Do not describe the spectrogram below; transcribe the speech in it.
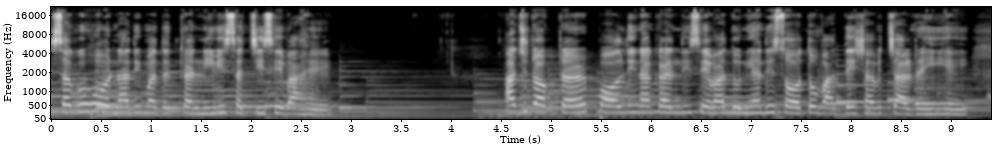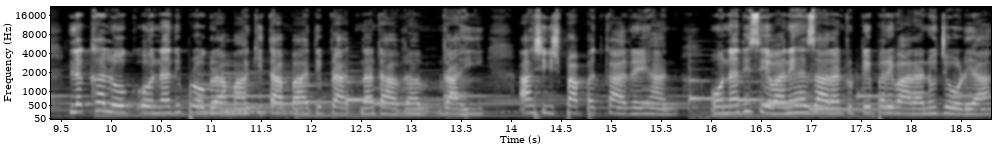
ਸਗੋਂ ਹੋਰਨਾਂ ਦੀ ਮਦਦ ਕਰਨੀ ਵੀ ਸੱਚੀ ਸੇਵਾ ਹੈ। ਅੱਜ ਡਾਕਟਰ ਪੌਲ ਦਿਨਾਕਰਨ ਦੀ ਸੇਵਾ ਦੁਨੀਆ ਦੇ 100 ਤੋਂ ਵੱਧ ਦੇਸ਼ਾਂ ਵਿੱਚ ਚੱਲ ਰਹੀ ਹੈ। ਲੱਖਾਂ ਲੋਕ ਉਹਨਾਂ ਦੇ ਪ੍ਰੋਗਰਾਮਾਂ, ਕਿਤਾਬਾਂ ਅਤੇ ਪ੍ਰਾਰਥਨਾ ਟਾਵਰਾਂ ਰਾਹੀਂ ਆਸ਼ੀਸ਼ ਪ੍ਰਾਪਤ ਕਰ ਰਹੇ ਹਨ। ਉਹਨਾਂ ਦੀ ਸੇਵਾ ਨੇ ਹਜ਼ਾਰਾਂ ਟੁੱਟੇ ਪਰਿਵਾਰਾਂ ਨੂੰ ਜੋੜਿਆ,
